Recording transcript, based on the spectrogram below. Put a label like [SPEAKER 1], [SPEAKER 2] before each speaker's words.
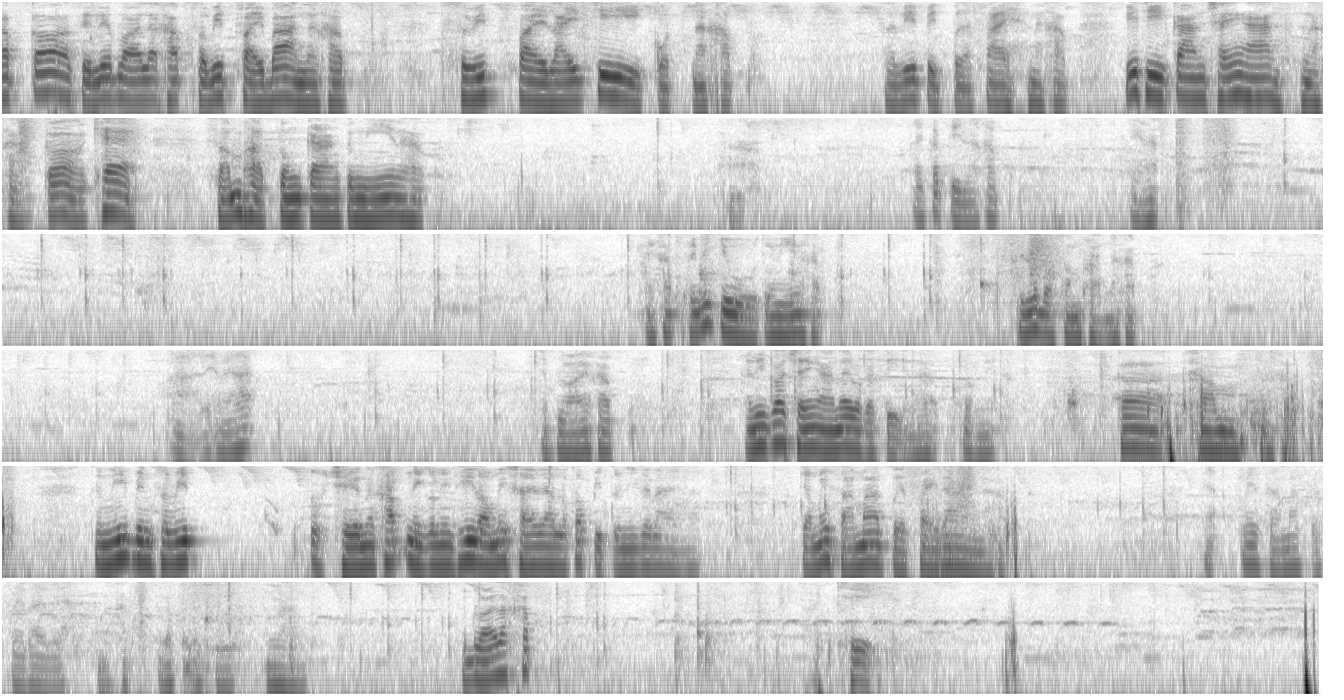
[SPEAKER 1] ครับก็เสร็จเรียบร้อยแล้วครับ สวิตไฟบ้านนะครับ สวิตไฟไลท์ที่กดนะครับ สวิตปิดเปิดไฟนะครับ วิธีการใช้งานนะครับ ก็แค่สัมผัสตรงกลางตรงนี้นะครับไฟก็ติดแล้วครับนี่ฮะนะครับสวิตอยู่ตรงนี้นะครับ เป็นระบบสัมผัสนะครับ ห็นไหมฮะเรียบร้อยครับ อันนี้ก็ใช้งานได้ปกตินะครับแบบนี้ ก็ทำนะครับตรงนี้เป็นสวิตช์ฉุกเฉินนะครับ ในกรณีที่เราไม่ใช้แล้วเราก็ปิดตัวนี้ก็ได้นะจะไม่สามารถเปิดไฟได้นะครับเนี่ยไม่สามารถเปิดไฟได้เลยนะครับ แล้วก็ปิดสวิตช์ล่างเรียบร้อยแล้วครับโอเค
